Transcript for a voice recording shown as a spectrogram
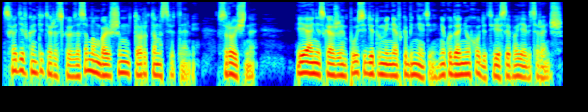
Сходи в кондитерскую за самым большим тортом с цветами. Срочно. Я не скажем, пусть сидит у меня в кабинете, никуда не уходит, если появится раньше.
